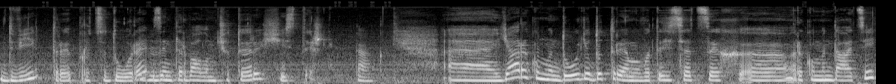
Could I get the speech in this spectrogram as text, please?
2-3 процедури з інтервалом 4-6 тижнів. Так. Е, Я рекомендую дотримуватися цих е, рекомендацій,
